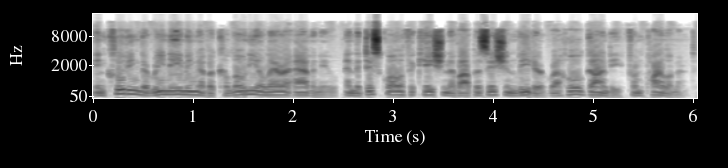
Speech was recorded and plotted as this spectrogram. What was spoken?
including the renaming of a colonial-era avenue and the disqualification of opposition leader Rahul Gandhi from parliament.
